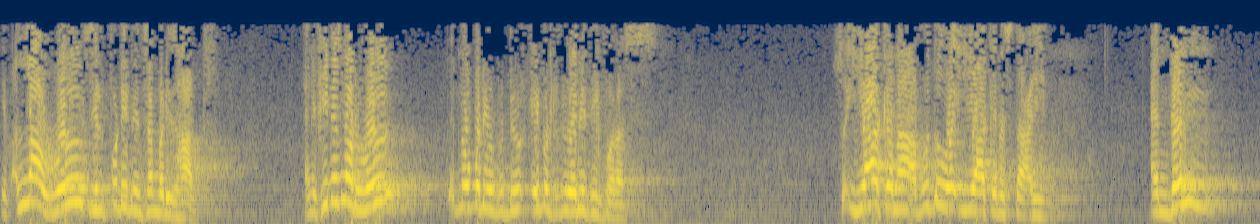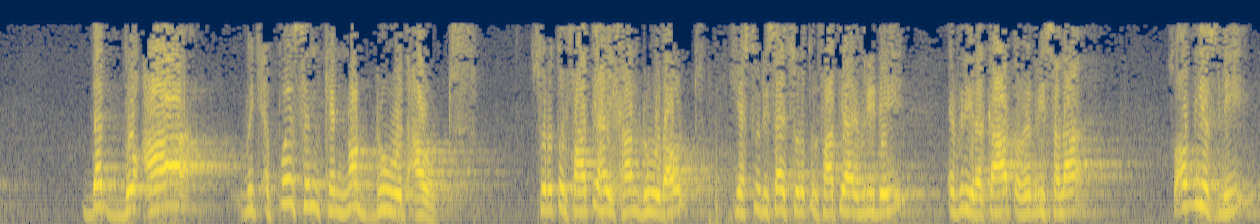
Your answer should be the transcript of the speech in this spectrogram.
If Allah wills, He'll put it in somebody's heart. And if He does not will, then nobody will be able to do anything for us. So, إِيَّاكَ نَعْبُدُ وَإِيَّاكَ نَسْتَعِينَ And then, that dua which a person cannot do without. Suratul Al-Fatiha he can't do without. He has to recite Suratul Al-Fatiha every day, every rakat of every salah. So obviously,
